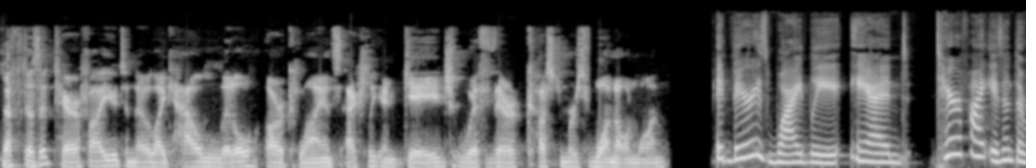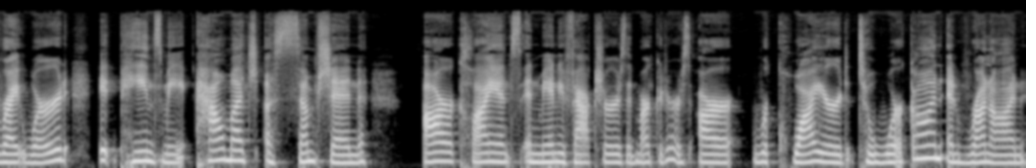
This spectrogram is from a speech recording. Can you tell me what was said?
Beth, does it terrify you to know like how little our clients actually engage with their customers one on one? It varies widely and terrify isn't the right word. It pains me how much assumption our clients and manufacturers and marketers are required to work on and run on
